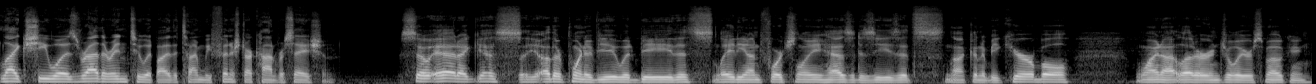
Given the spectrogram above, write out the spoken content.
like she was rather into it by the time we finished our conversation. So, Ed, I guess the other point of view would be this lady unfortunately has a disease that's not going to be curable. Why not let her enjoy her smoking?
